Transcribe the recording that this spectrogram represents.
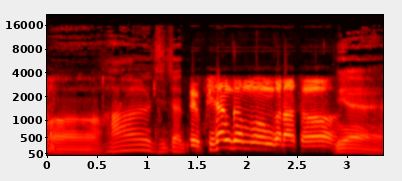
어, 아, 진짜. 비상금 모은 거라서 예.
